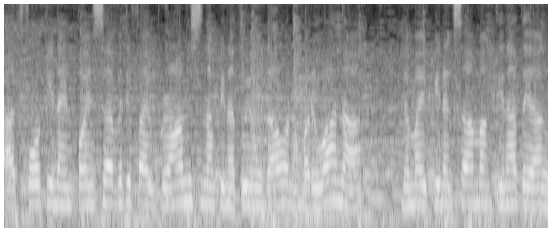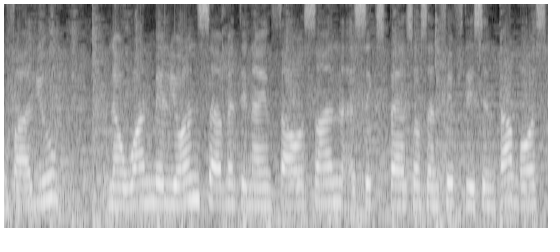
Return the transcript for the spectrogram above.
at 49.75 grams ng pinatuyong dahon ng marijuana na may pinagsamang tinatayang value na 1,079,006 pesos and 50 centavos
